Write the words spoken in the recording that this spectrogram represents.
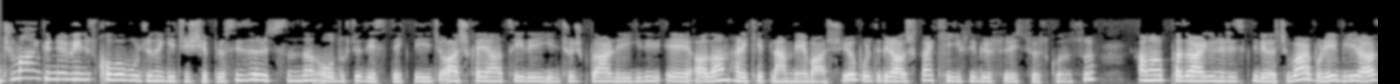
Cuma günü Venüs Kova burcuna geçiş yapıyor. Sizler açısından oldukça destekleyici. Aşk hayatı ile ilgili, çocuklarla ilgili e, alan hareketlenmeye başlıyor. Burada birazcık daha keyifli bir süreç söz konusu. Ama pazar günü riskli bir açı var. Buraya biraz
